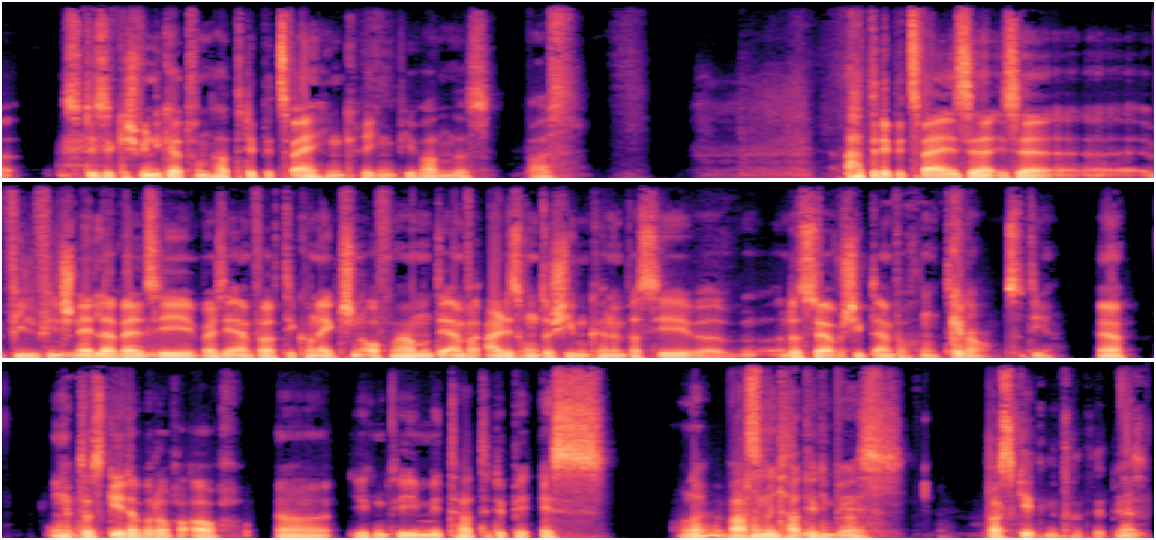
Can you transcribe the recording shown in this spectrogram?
äh, so diese Geschwindigkeit von HTTP2 hinkriegen. Wie war denn das? Was? HTTP2 ist ja, ist ja äh, viel, viel schneller, weil sie, weil sie einfach die Connection offen haben und die einfach alles runterschieben können, was sie, äh, und der Server schiebt einfach runter. Genau. Zu dir. Ja. Und Genau. das geht aber doch auch äh, irgendwie mit HTTPS, oder? War Was mit HTTPS? irgendwas? Was geht mit HTTPS?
